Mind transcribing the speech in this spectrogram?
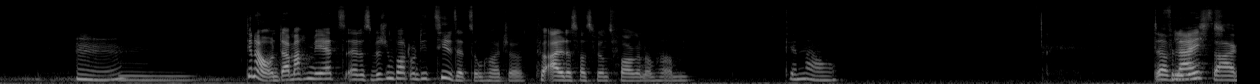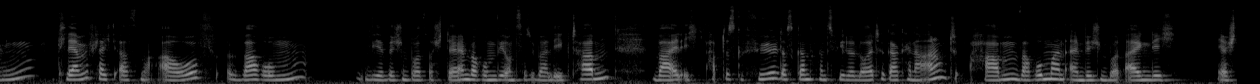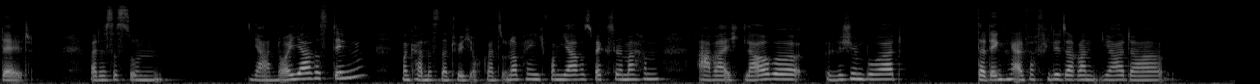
Mhm. Mm. Genau, und da machen wir jetzt äh, das Vision Board und die Zielsetzung heute für all das, was wir uns vorgenommen haben. Genau. Da vielleicht würde ich sagen, klären wir vielleicht erstmal auf, warum wir Vision Boards erstellen, warum wir uns das überlegt haben, weil ich habe das Gefühl, dass ganz, ganz viele Leute gar keine Ahnung haben, warum man ein Vision Board eigentlich erstellt. Weil das ist so ein ja, Neujahresding. Man kann das natürlich auch ganz unabhängig vom Jahreswechsel machen, aber ich glaube, Vision Board, da denken einfach viele daran, ja, da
